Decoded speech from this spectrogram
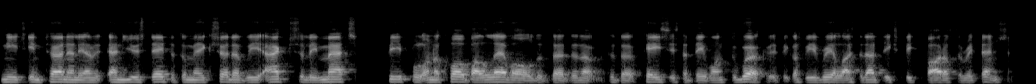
needs internally and, use data to make sure that we actually match people on a global level to the, the, to the cases that they want to work with because we realize that that is a big part of the retention.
